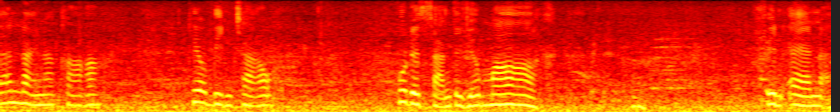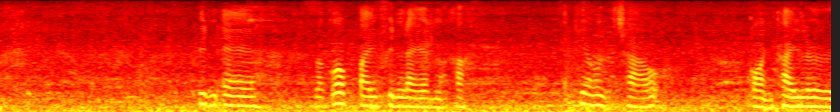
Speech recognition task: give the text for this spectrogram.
ด้านในนะคะ เที่ยวบินเช้า ผู้โดยสารจะเยอะมาก ฟินแอนอะฟินแอร์แล้วก็ไปฟินแลนด์นะคะ เที่ยวเช้าก่อนใครเลย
